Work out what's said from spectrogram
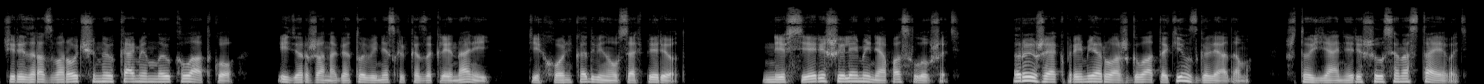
через развороченную каменную кладку и, держа наготове несколько заклинаний, тихонько двинулся вперед. Не все решили меня послушать. Рыжая, к примеру, ожгла таким взглядом, что я не решился настаивать.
